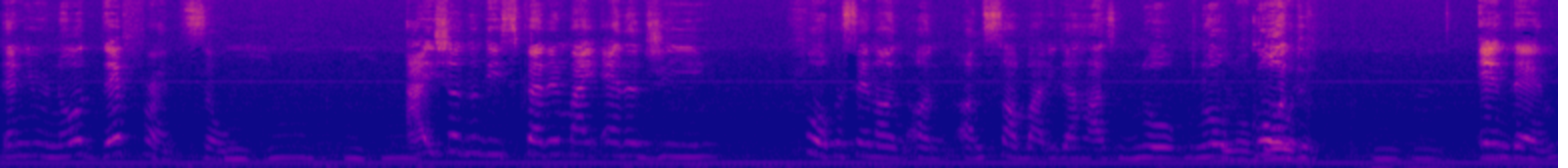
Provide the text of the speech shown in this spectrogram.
then you're no different. So mm-hmm, mm-hmm. I shouldn't be spending my energy focusing on, on, on somebody that has no no, No good, good. Mm-hmm. in them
